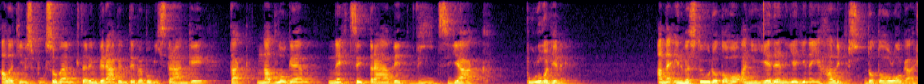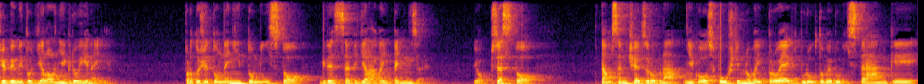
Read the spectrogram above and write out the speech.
ale tím způsobem, kterým vyrábím ty webové stránky, tak nad logem nechci trávit víc jak půl hodiny. A neinvestuju do toho ani jeden jediný halíř do toho loga, že by mi to dělal někdo jiný. Protože to není to místo, kde se vydělávají peníze. Jo, přesto tam jsem čet zrovna někoho, spouštím nový projekt, budou to webové stránky,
